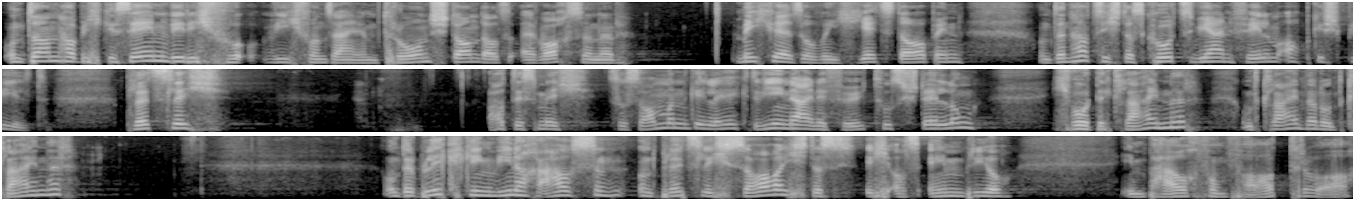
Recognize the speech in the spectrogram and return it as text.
Und dann habe ich gesehen, wie ich, wie ich von seinem Thron stand als erwachsener Michael, so wie ich jetzt da bin. Und dann hat sich das kurz wie ein Film abgespielt. Plötzlich hat es mich zusammengelegt, wie in eine Fötusstellung. Ich wurde kleiner und kleiner und kleiner. Und der Blick ging wie nach außen und plötzlich sah ich, dass ich als Embryo im Bauch vom Vater war.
